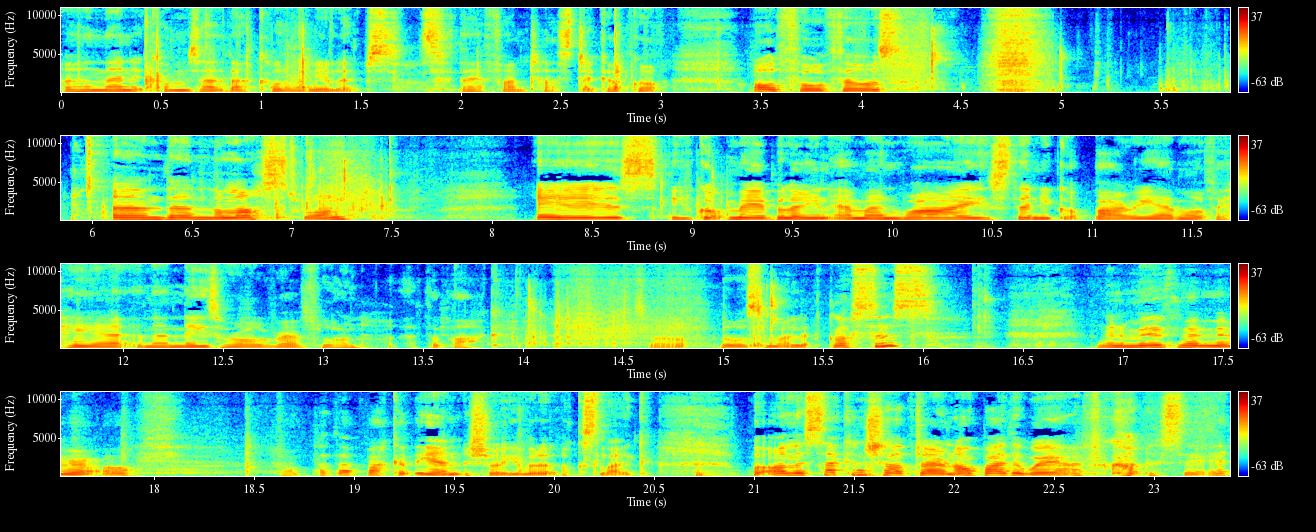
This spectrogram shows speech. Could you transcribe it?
and then it comes out that colour on your lips. So they're fantastic. I've got all four of those. And then the last one is you've got Maybelline MNYs, then you've got Barry M over here and then these are all Revlon at the back. So those are my lip glosses. I'm going to move my mirror off I'll put that back at the end to show you what it looks like. But on the second shelf down, oh by the way, I forgot to say,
